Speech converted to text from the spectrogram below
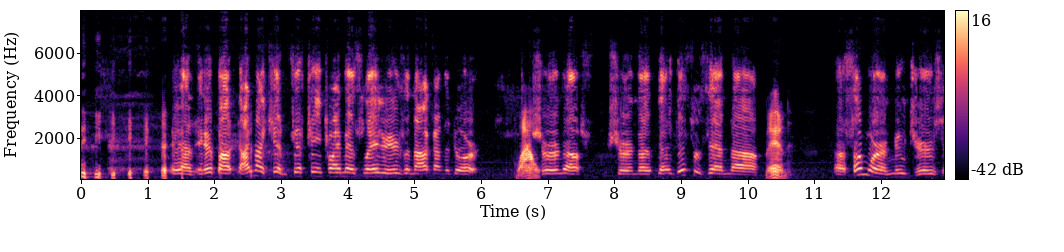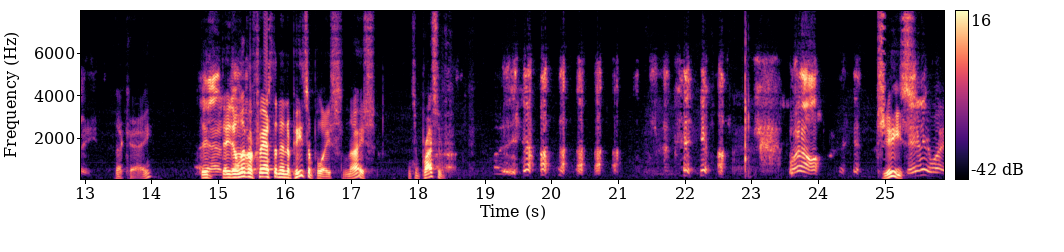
and here about, I'm not kidding, 15, 20 minutes later, here's a knock on the door. Wow. Sure enough, sure enough. This was in uh, Man. uh, somewhere in New Jersey. Okay. They, And, they uh, deliver faster than a pizza place. Nice. It's impressive. Yeah. well, Jeez. anyway,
